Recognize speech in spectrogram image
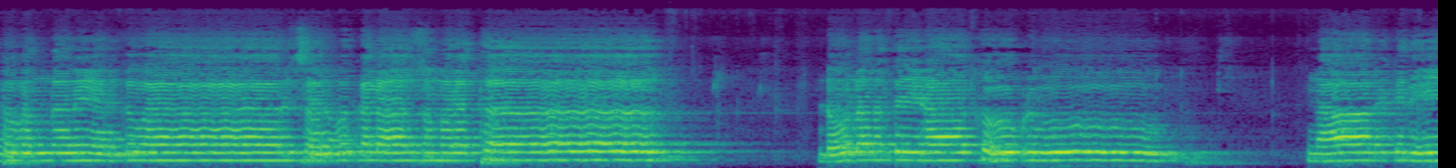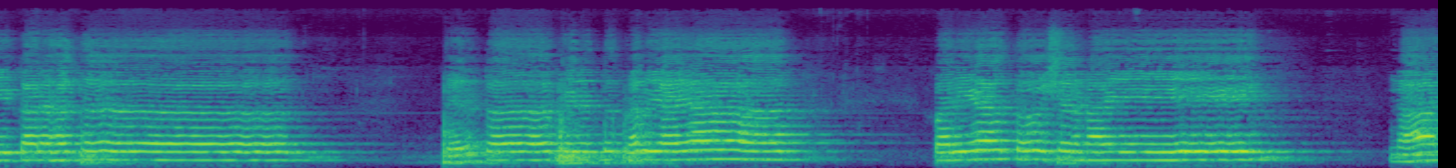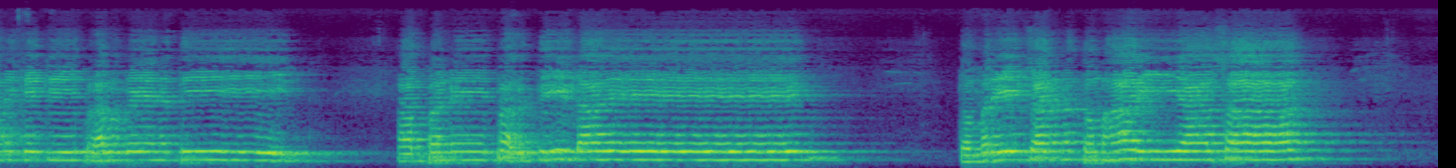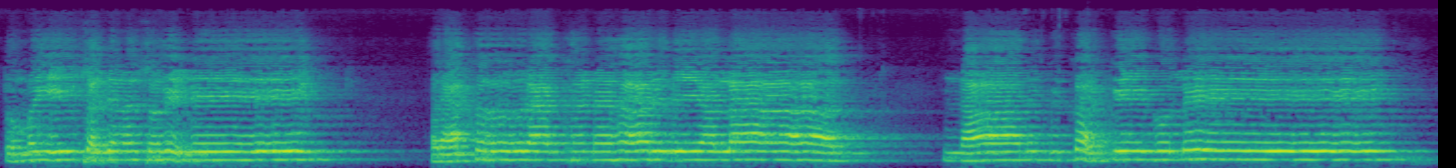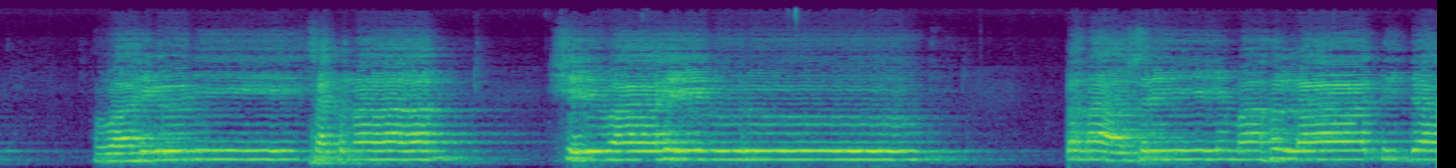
ਹੱਥ ਵੰਦਨ ਅਨਕਵਾਰ ਸਰਬ ਕਲਾ ਸਮਰਥ। ਡੋਲਨ ਤੇ ਰਾਖੋ ਪ੍ਰਭੂ, ਨਾਨਕ ਦੇ ਕਰ ਹੱਥ ਫਿਰਤ ਫਿਰਤ ਪ੍ਰਭ ਆਇਆ, ਪਰਿਆ ਤੋ ਸ਼ਰਨਾਏ। ਨਾਨਕ ਕੀ ਪ੍ਰਭ ਬੇਨਤੀ, ਆਪਣੀ ਭਗਤੀ ਲਾਏ। ਤੁਮਰੀ ਚਰਨ ਤੁਮਹਾਰੀ ਆਸਾ ਤੁਮ ਹੀ ਸਜਣ ਸੁਹੇਲੇ। ਰੱਖੋ ਰਾਖਨ ਹਰ ਦਿਆਲਾ, ਨਾਨਕ ਘਰ ਕੇ ਗੋਲੇ ਵਾਹਿਗੁਰੂ ਜੀ ਸਤਨਾਮ। ਸ਼੍ਰੀ ਵਾਹਿਗੁਰੂ। ਤਨਾਸਰੀ ਮਹਲਾ ਤੀਜਾ।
